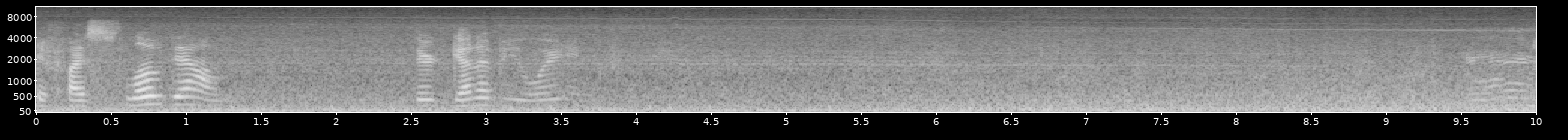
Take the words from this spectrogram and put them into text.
if I slow down, they're gonna be waiting for me. Mm.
